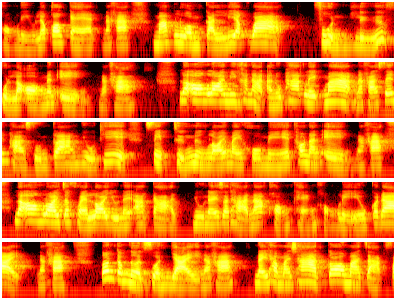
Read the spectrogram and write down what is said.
ของเหลว แล้วก็แก๊สนะคะ มักรวมกันเรียกว่า ฝุ่นหรือฝุ่นละอองนั่นเองนะคะ ละอองลอยมีขนาดอนุภาคเล็กมากนะคะ เส้นผ่าศูนย์กลางอยู่ที่ 10ถึง100 ไมโครเมตร เท่านั้นเองนะคะ ละอองลอยจะแขวนลอยอยู่ในอากาศ อยู่ในสถานะของแข็งของเหลวก็ได้นะคะ ต้นกำเนิดส่วนใหญ่นะคะ ในธรรมชาติก็มาจากไฟ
